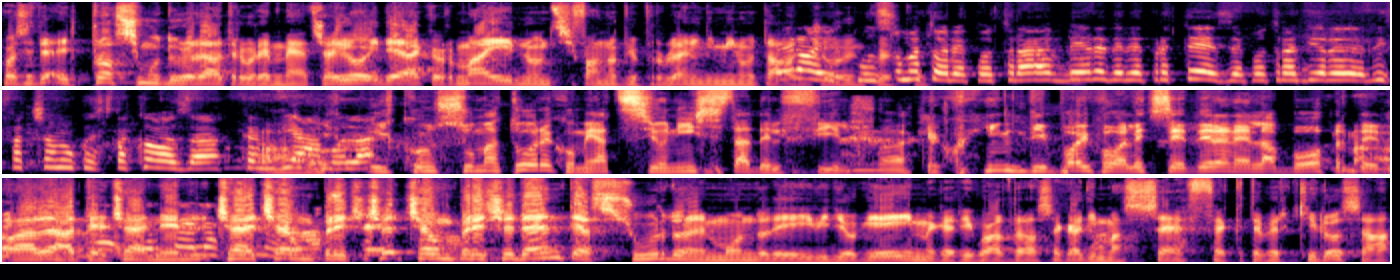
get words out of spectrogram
Quasi il prossimo durerà tre ore e mezza. Cioè, io ho idea che ormai non si fanno più problemi di minutaggio. Però il consumatore potrà avere delle pretese, potrà dire rifacciamo questa cosa, cambiamola. Il consumatore come azionista del film, che quindi poi vuole sedere nella board. Ma e- guardate, Beh, cioè, nel- c'è, c'è un pre- c'è- c'è un precedente assurdo nel mondo dei videogame che riguarda la saga di Mass Effect, per chi lo sa,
